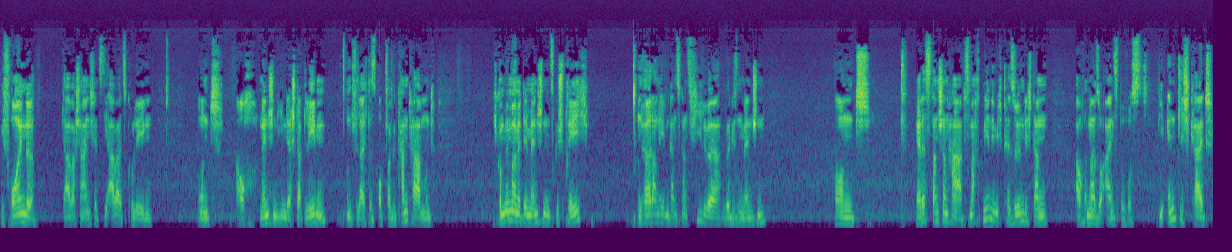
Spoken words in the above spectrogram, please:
die Freunde, da wahrscheinlich jetzt die Arbeitskollegen und auch Menschen, die in der Stadt leben und vielleicht das Opfer gekannt haben. Und ich komme immer mit den Menschen ins Gespräch und höre dann eben ganz, ganz viel über, über diesen Menschen. Und ja, das ist dann schon hart. Es macht mir nämlich persönlich dann auch immer so eins bewusst. Die Endlichkeit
